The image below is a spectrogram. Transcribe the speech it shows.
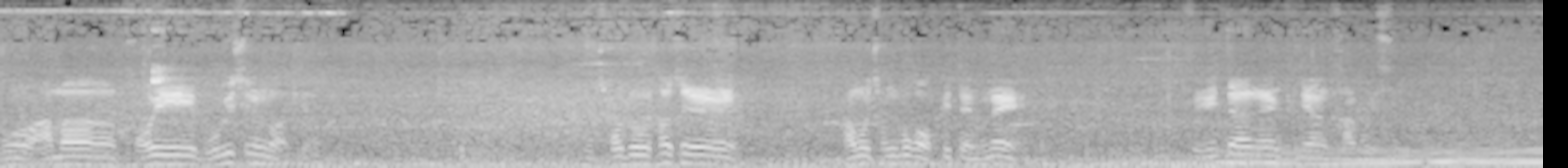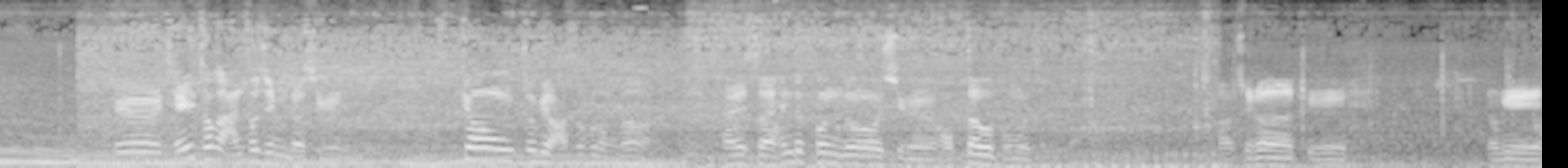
뭐 아마 거의 모르시는 것 같아요. 저도 사실 아무 정보가 없기 때문에 일단은 그냥 가고 있습니다. 그 데이터가 안 터집니다 지금 국경 쪽에 와서 그런가 사실상 핸드폰도 지금 없다고 보면 됩니다 아 제가 그 여기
